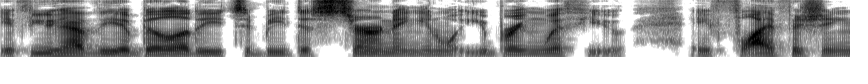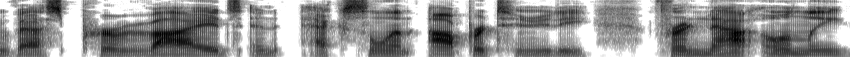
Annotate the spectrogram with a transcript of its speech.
If you have the ability to be discerning in what you bring with you, a fly fishing vest provides an excellent opportunity for not only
